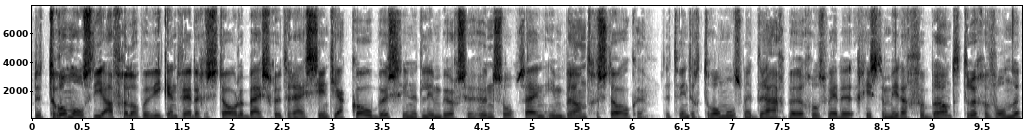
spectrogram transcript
De trommels die afgelopen weekend werden gestolen bij schutterij Sint-Jacobus in het Limburgse Hunsel zijn in brand gestoken. De twintig trommels met draagbeugels werden gistermiddag verbrand teruggevonden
